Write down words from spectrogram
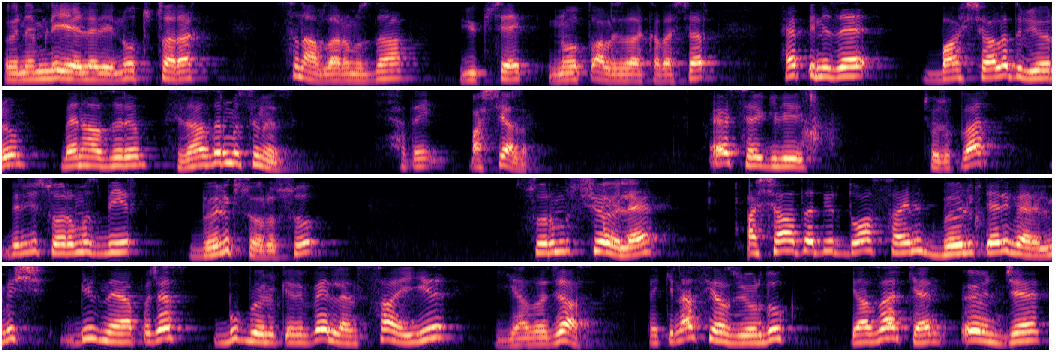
Önemli yerleri not tutarak sınavlarımızda yüksek not alacağız arkadaşlar. Hepinize başarılı diliyorum. Ben hazırım. Siz hazır mısınız? Hadi başlayalım. Evet sevgili çocuklar. Birinci sorumuz bir bölük sorusu. Sorumuz şöyle. Aşağıda bir doğal sayının bölükleri verilmiş. Biz ne yapacağız? Bu bölükleri verilen sayıyı yazacağız. Peki nasıl yazıyorduk? Yazarken önce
